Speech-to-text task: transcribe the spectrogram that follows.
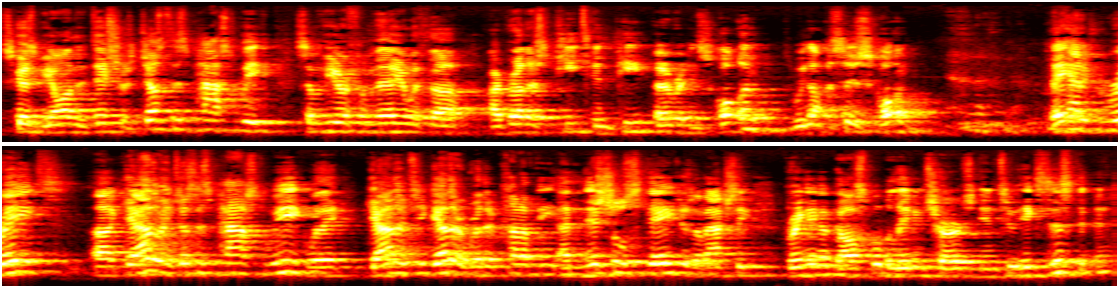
This goes beyond the district. Just this past week, some of you are familiar with uh, our brothers Pete and Pete over in Scotland. We got see Scotland. They had a great uh, gathering just this past week where they gathered together, where they're kind of the initial stages of actually bringing a gospel believing church into existence. And,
